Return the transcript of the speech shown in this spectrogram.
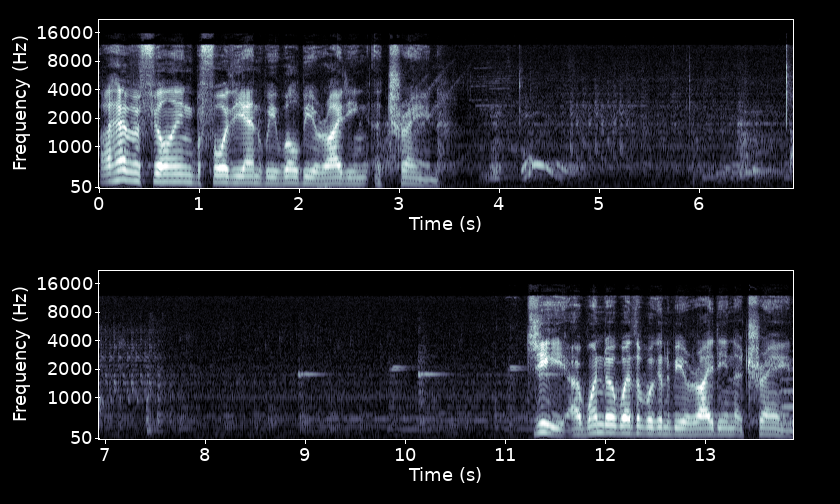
I have a feeling before the end we will be riding a train. Gee, I wonder whether we're going to be riding a train.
